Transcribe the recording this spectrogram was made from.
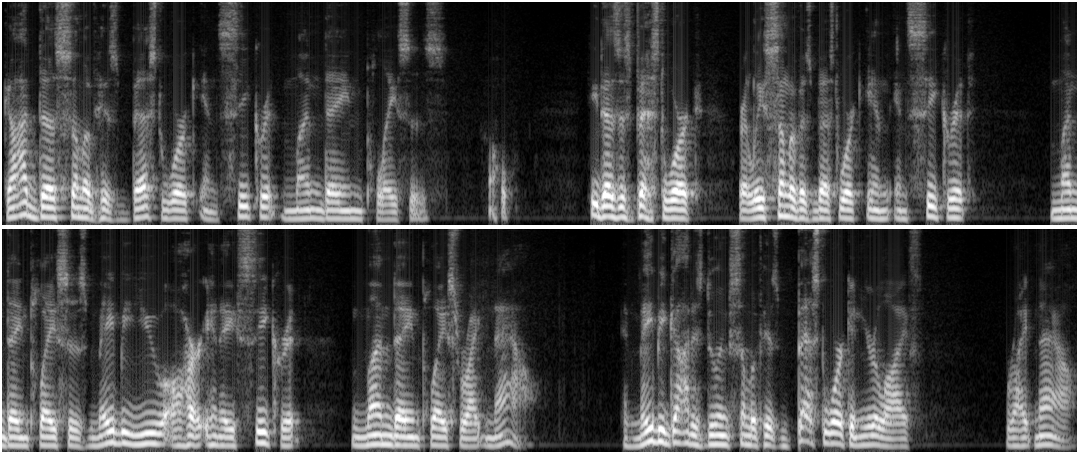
God does some of his best work in secret, mundane places. Oh, he does his best work, or at least some of his best work, in, in secret, mundane places. Maybe you are in a secret, mundane place right now. And maybe God is doing some of His best work in your life right now.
